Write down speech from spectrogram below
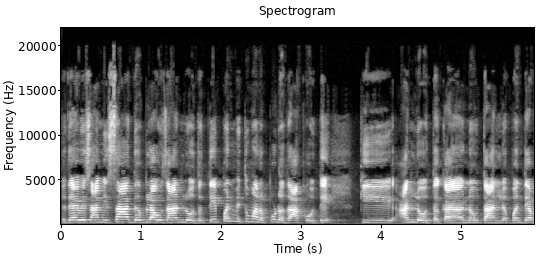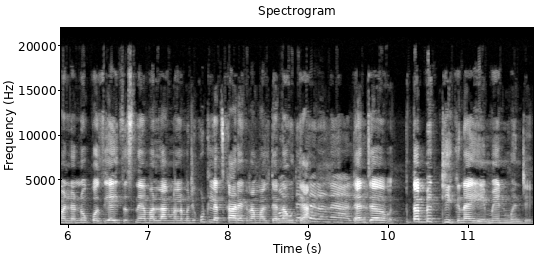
तर त्यावेळेस आम्ही साधं ब्लाऊज आणलं होतं. ते पण मी तुम्हाला पुढं दाखवते की आणलं होतं का नव्हतं आणलं. पण त्या म्हणल्या नकोच यायचंच नाही मला लागणार म्हणजे कुठल्याच कार्यक्रमाला त्या नव्हत्या. नाही? त्यांचं तब्येत ठीक नाहीये मेन म्हणजे.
